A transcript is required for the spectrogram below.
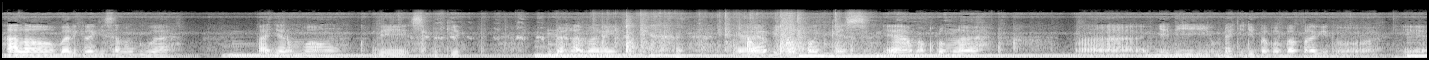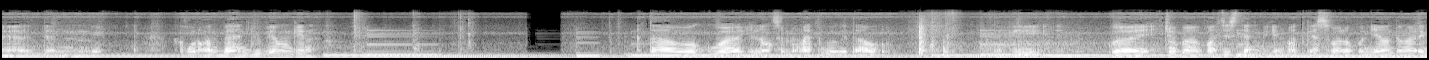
Halo, balik lagi sama gua Pak Jerembong di Sedikit Udah lama nih Gak bikin podcast. Ya maklum lah uh, Jadi udah jadi bapak-bapak gitu. Ya dan kekurangan bahan juga mungkin. Atau gua hilang semangat gua nggak tahu. Tapi gue coba konsisten bikin podcast walaupun yang dengerin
